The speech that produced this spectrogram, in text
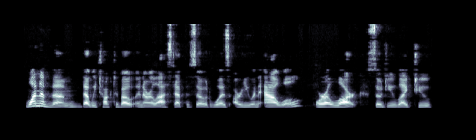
one of them that we talked about in our last episode was Are you an owl or a lark? So, do you like to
